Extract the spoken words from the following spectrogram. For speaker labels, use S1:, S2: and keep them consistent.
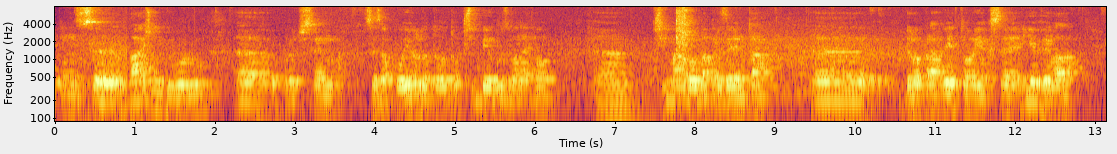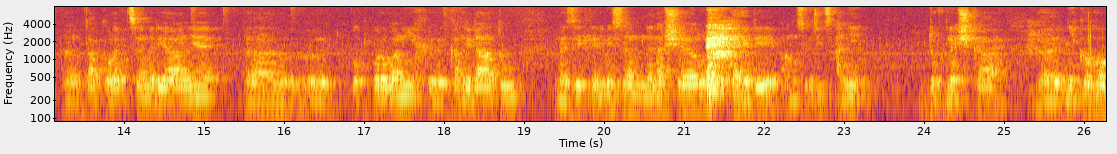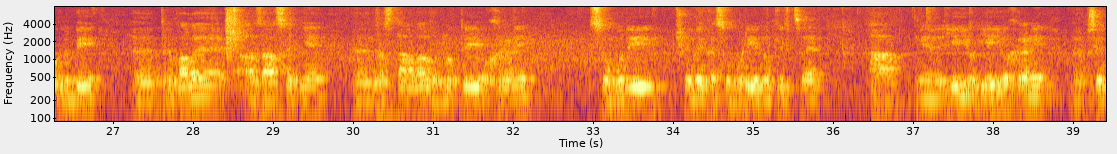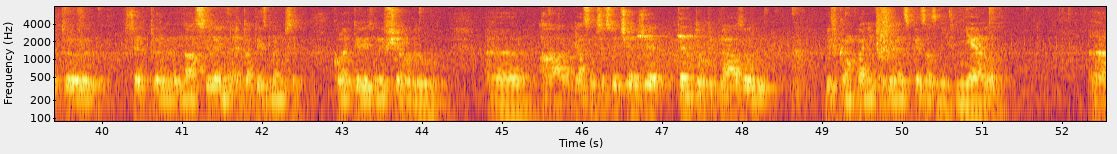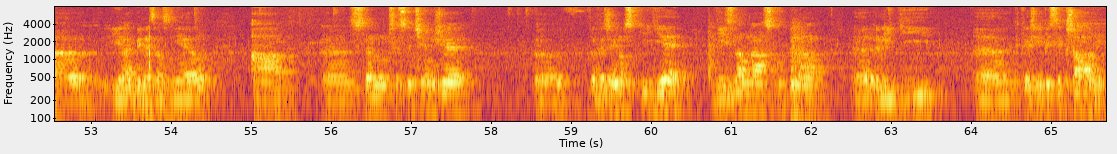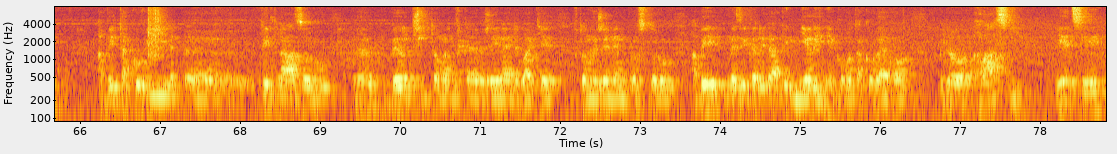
S1: Jeden z vážných důvodů, proč jsem se zapojil do tohoto příběhu zvaného přímá volba prezidenta, bylo právě to, jak se jevila ta kolekce mediálně podporovaných kandidátů, mezi kterými jsem nenašel tehdy, a musím říct ani do dneška, nikoho, kdo by trvalé a zásadně zastával hodnoty ochrany svobody člověka, svobody jednotlivce a její, její ochrany před, před násilím, etatismem, před kolektivismy všeho druhu. A já jsem přesvědčen, že tento typ názorů by v kampani prezidentské zaznít měl, jinak by nezazněl a jsem přesvědčen, že ve veřejnosti je významná skupina lidí, kteří by si přáli, aby takový typ názorů byl přítomen v té veřejné debatě, v tom veřejném prostoru, aby mezi kandidáty měli někoho takového, kdo hlásí věci,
